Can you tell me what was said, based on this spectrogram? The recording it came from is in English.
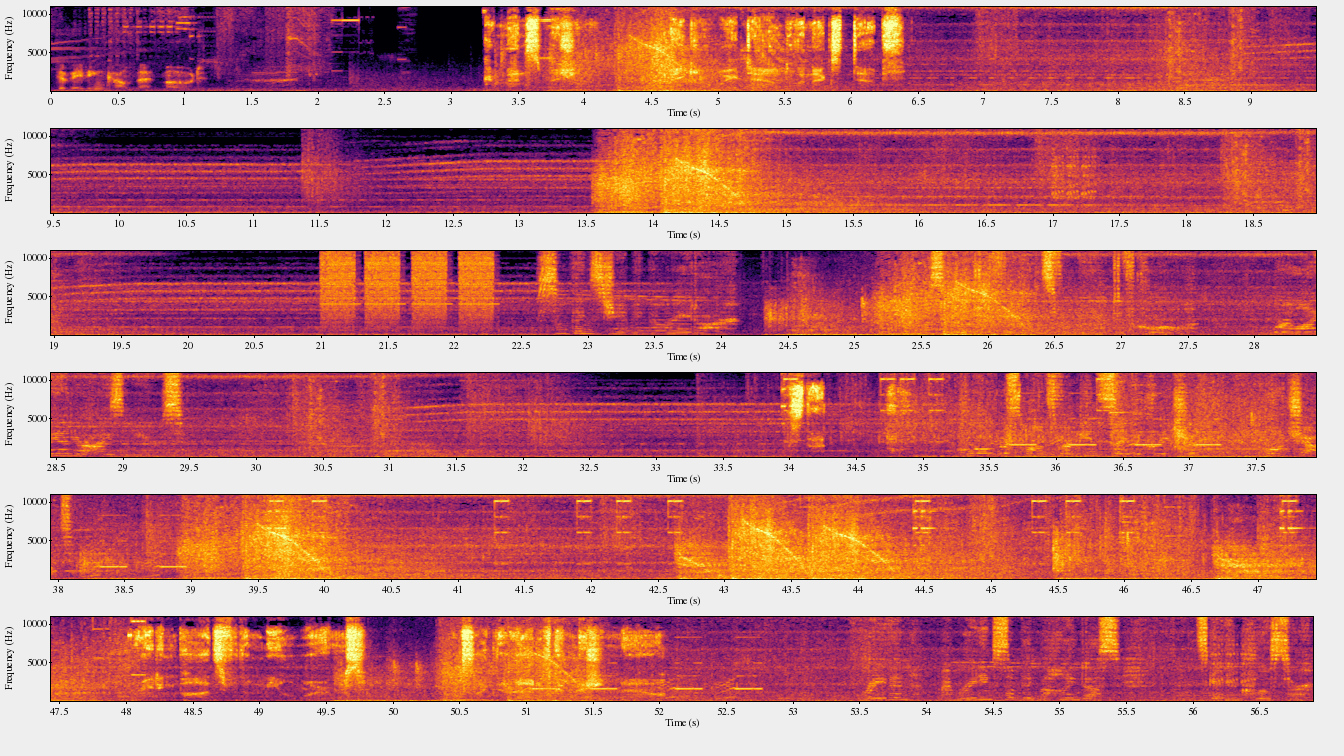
Activating combat mode. Commence mission. Make your way down to the next depth. Something's jamming the radar. There must be interference from the active coral. Rely on your eyes and ears. behind us. It's getting closer.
